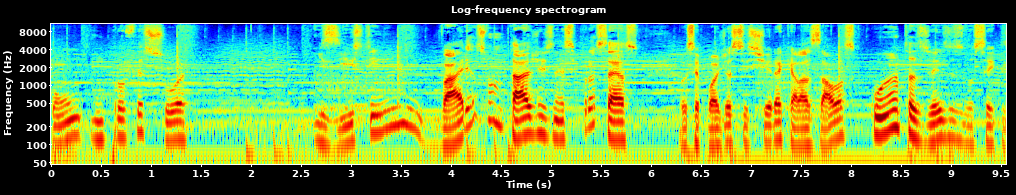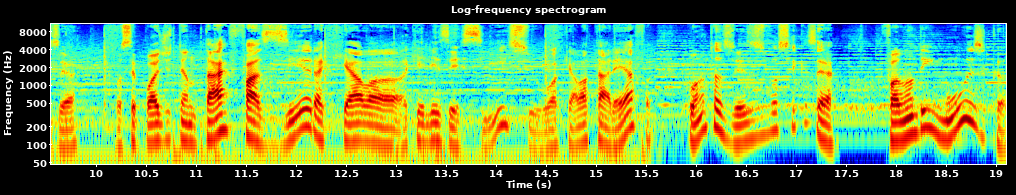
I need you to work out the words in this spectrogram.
com um professor. Existem várias vantagens nesse processo. Você pode assistir aquelas aulas quantas vezes você quiser você pode tentar fazer aquela, aquele exercício ou aquela tarefa quantas vezes você quiser. Falando em música,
